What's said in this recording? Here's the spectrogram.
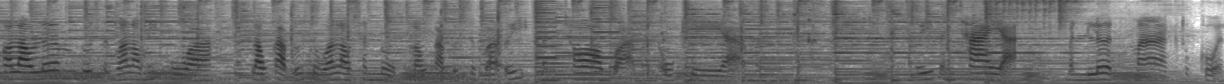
พอเราเริ่มรู้สึกว่าเราไม่กลัว เรากลับรู้สึกว่าเราสนุก เรากลับรู้สึกว่า เอ้ย มันชอบว่ะ มันโอเคอะ มัน เฮ้ย มันใช่อะ มันเลิศมากทุกคน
